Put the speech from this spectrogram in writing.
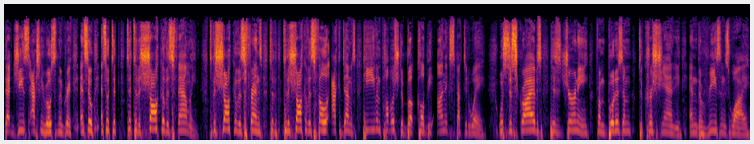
that jesus actually rose from the grave. And so and so to, to, to, the shock of his family to the shock of his friends to the, to the shock of his fellow academics he even published a book called the unexpected way which describes his journey from buddhism to christianity and the reasons why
